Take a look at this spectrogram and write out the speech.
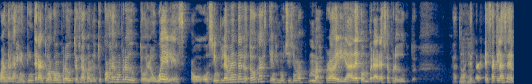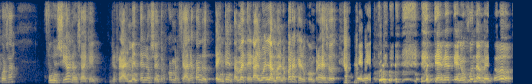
cuando la gente interactúa con un producto, o sea, cuando tú coges un producto, lo hueles o, simplemente lo tocas, tienes muchísima más probabilidad de comprar ese producto. O sea, toda esa clase de cosas funciona, o sea que realmente en los centros comerciales cuando te intentan meter algo en la mano para que lo compres, eso tiene, tiene, un fundamento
